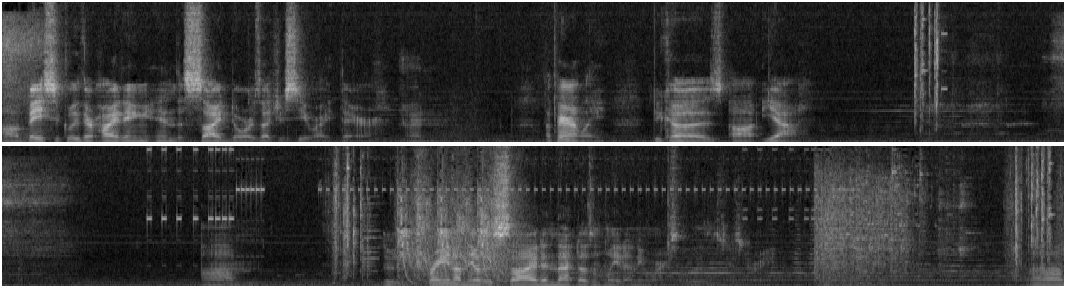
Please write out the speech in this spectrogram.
Uh, basically, they're hiding in the side doors that you see right there. And apparently, because, uh, yeah. There's a train on the other side, and that doesn't lead anywhere, so this is just great. Um...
